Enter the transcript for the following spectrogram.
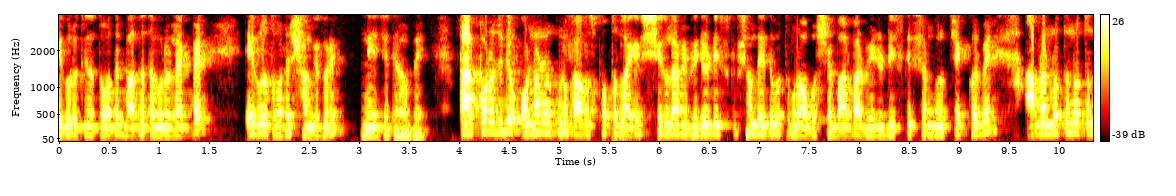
এগুলো কিন্তু তোমাদের বাধ্যতামূলক লাগবে, এগুলো তোমাদের সঙ্গে করে নিয়ে যেতে হবে। তারপরও যদি অন্যান্য কোনো কাগজপত্র লাগে, সেগুলো আমি ভিডিও ডিসক্রিপশন দিয়ে দেবো, তোমরা অবশ্যই বারবার ভিডিও ডিসক্রিপশনগুলো চেক করবে। আমরা নতুন নতুন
